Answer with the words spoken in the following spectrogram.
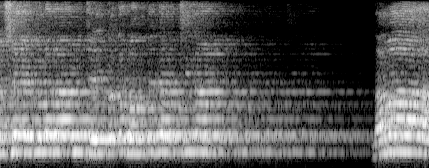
বিষয়গুলো না আমি যেই কথা বলতে যাচ্ছিলাম। নামাজ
